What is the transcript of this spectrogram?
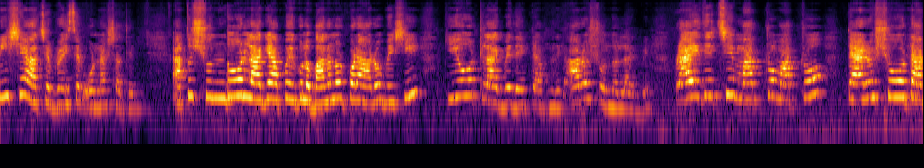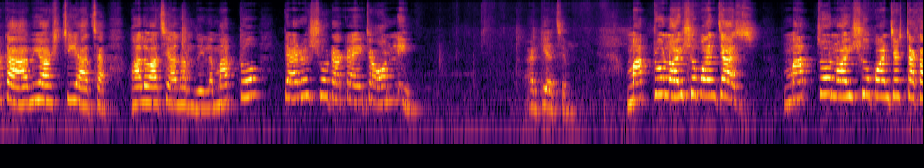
মিশে আছে ড্রেসের ওনার সাথে। এত সুন্দর লাগে আপু এগুলো বানানোর পরে আরও বেশি কিউট লাগবে দেখতে আপনাদের আরও সুন্দর লাগবে। প্রাইস দিচ্ছি মাত্র মাত্র তেরোশো টাকা। আমি আসছি আচ্ছা ভালো আছি, আলহামদুলিল্লাহ। মাত্র তেরোশো টাকা, এটা অনলি আর কি আছে? মাত্র নয়শো পঞ্চাশ, মাত্র নয়শো পঞ্চাশ টাকা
